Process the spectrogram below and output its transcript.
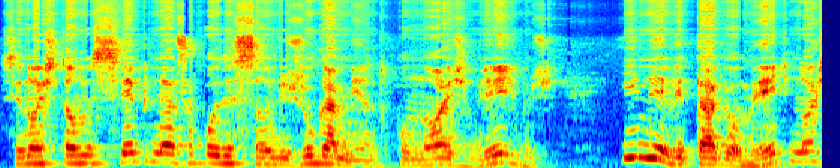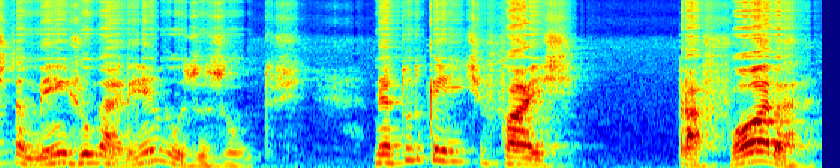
se nós estamos sempre nessa posição de julgamento com nós mesmos, inevitavelmente nós também julgaremos os outros. Né? Tudo que a gente faz para fora,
